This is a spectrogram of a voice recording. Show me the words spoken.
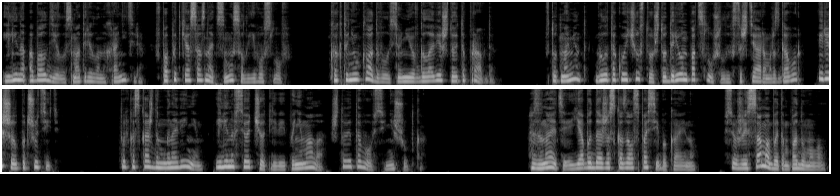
Илина обалдела смотрела на хранителя в попытке осознать смысл его слов. Как-то не укладывалось у нее в голове, что это правда. В тот момент было такое чувство, что Дарион подслушал их с Иштиаром разговор и решил подшутить. Только с каждым мгновением Илина все отчетливее понимала, что это вовсе не шутка. «Знаете, я бы даже сказал спасибо Каину. Все же и сам об этом подумывал»,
